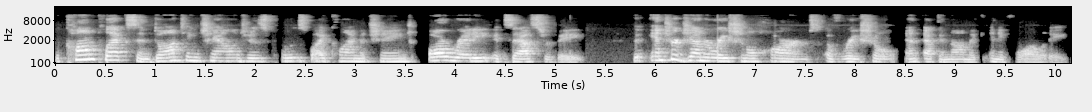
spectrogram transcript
The complex and daunting challenges posed by climate change already exacerbate the intergenerational harms of racial and economic inequality.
